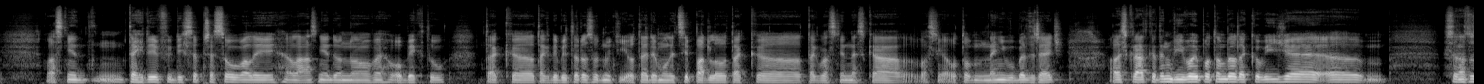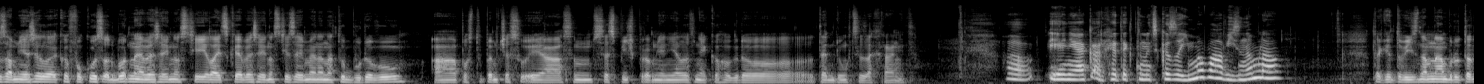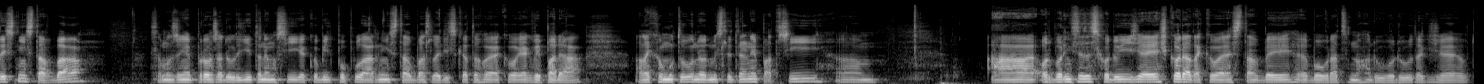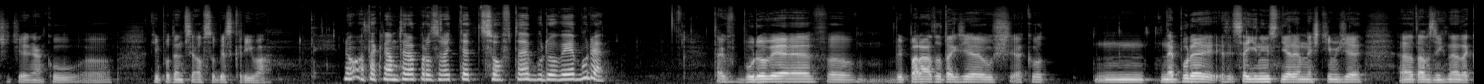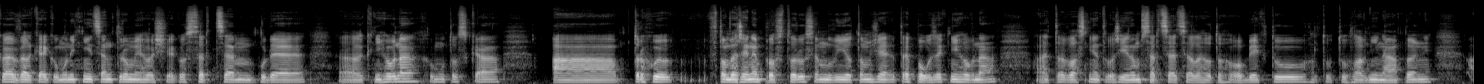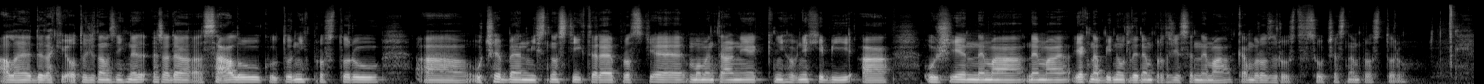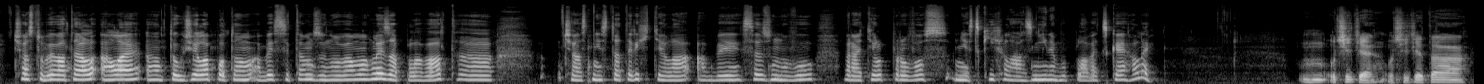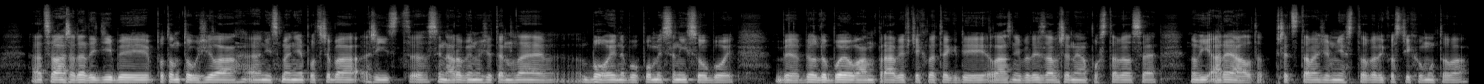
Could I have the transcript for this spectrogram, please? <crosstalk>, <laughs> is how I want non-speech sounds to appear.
vlastně tehdy, když se přesouvaly lázně do nového objektu, tak, tak kdyby to rozhodnutí o té demolici padlo, tak, tak vlastně dneska vlastně o tom není vůbec řeč. Ale zkrátka ten vývoj potom byl takový, že se na to zaměřil jako fokus odborné veřejnosti, laické veřejnosti, zejména na tu budovu a postupem času i já jsem se spíš proměnil v někoho, kdo ten dům chce zachránit. Je nějak architektonicky zajímavá, významná? Tak je to významná brutalistní stavba. Samozřejmě pro řadu lidí to nemusí jako být populární stavba z hlediska toho, jako, jak vypadá, ale komu to neodmyslitelně patří. Um, a odborníci se shodují, že je škoda takové stavby bourat z mnoha důvodů, takže určitě nějakou, nějaký potenciál v sobě skrývá. No a tak nám teda prozraďte, co v té budově bude. Tak v budově vypadá to tak, že už jako nebude se jiným směrem, než tím, že tam vznikne takové velké komunitní centrum, jehož jako srdcem bude knihovna chomutovská a trochu v tom veřejném prostoru se mluví o tom, že to je pouze knihovna, ale to vlastně tvoří jenom srdce celého toho objektu, tu, tu hlavní náplň, ale jde taky o to, že tam vznikne řada sálů, kulturních prostorů a učeben, místností, které prostě momentálně knihovně chybí a už je nemá, nemá jak nabídnout lidem, protože se nemá kam rozrůst v současném prostoru. Část obyvatel ale toužila potom, aby si tam znova mohli zaplavat. Část města tedy chtěla, aby se znovu vrátil provoz městských lázní nebo plavecké haly. Určitě, určitě ta celá řada lidí by potom toužila, nicméně potřeba říct si na rovinu, že tenhle boj nebo pomyslný souboj byl, byl dobojován právě v těch letech, kdy lázně byly zavřené a postavil se nový areál. Ta představa, že město velikosti Chomutova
